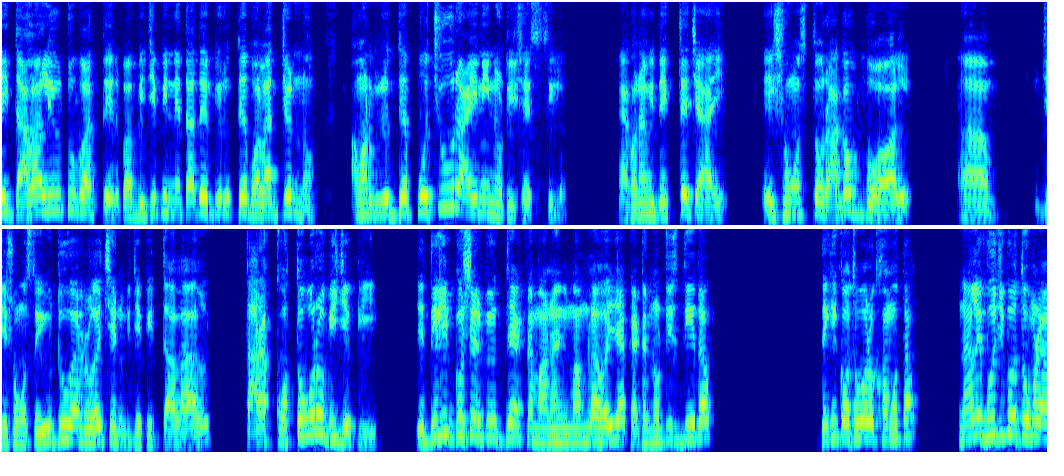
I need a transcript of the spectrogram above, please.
এই দালাল ইউটিউবারদের বা বিজেপি নেতাদের বিরুদ্ধে বলার জন্য আমার বিরুদ্ধে প্রচুর আইনি নোটিশ এসেছিল। এখন আমি দেখতে চাই এই সমস্ত রাঘব বল যে সমস্ত ইউটিউবার রয়েছেন বিজেপির দালাল, তারা কত বড় বিজেপি? যে দিলীপ ঘোষের বিরুদ্ধে একটা মানহানি মামলা হয়ে যাক, একটা নোটিশ দিয়ে দাও। দেখি কত বড় ক্ষমতা। নালে বুঝব তোমরা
